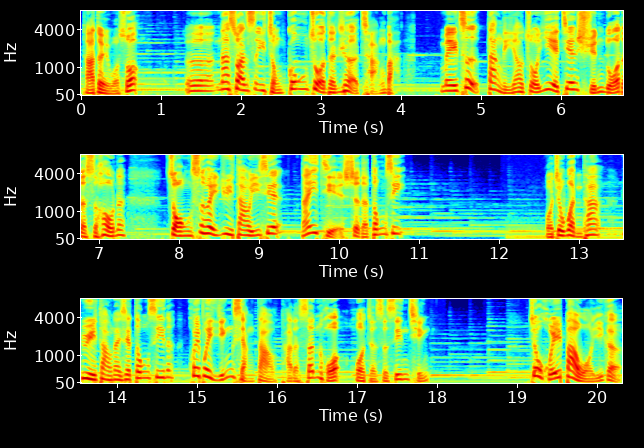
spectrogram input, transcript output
他对我说：“呃，那算是一种工作的热肠吧。每次当你要做夜间巡逻的时候呢，总是会遇到一些难以解释的东西。”我就问他：“遇到那些东西呢，会不会影响到他的生活或者是心情？”就回报我一个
